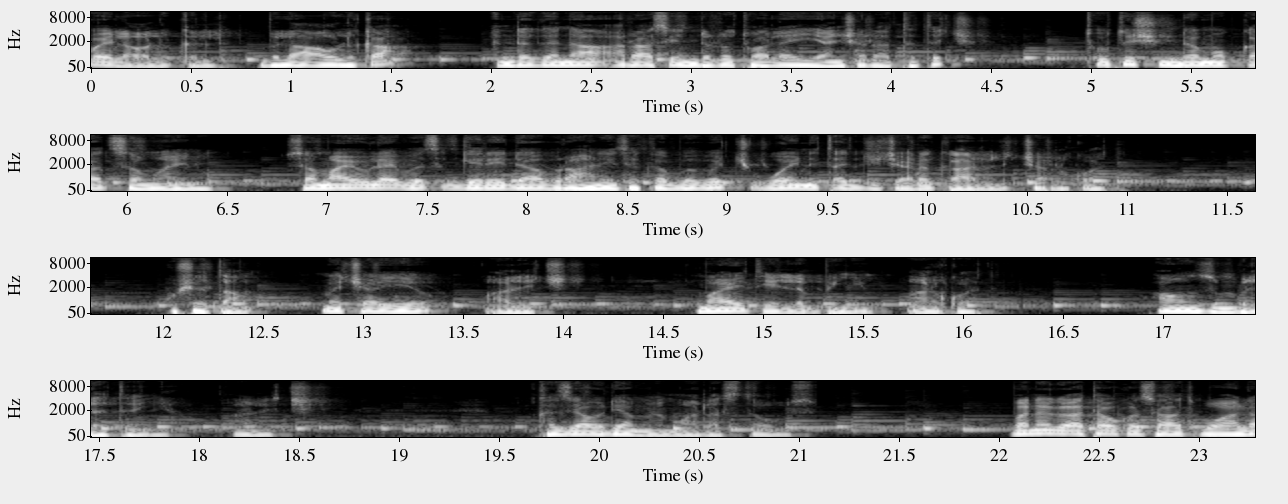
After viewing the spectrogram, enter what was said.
ቆይ ላውልቅል ብላ አውልቃ እንደገና ራሴን ደረቷ ላይ እያንሸራተተች ጡትሽ እንደ ሞቃት ሰማይ ነው ሰማዩ ላይ በጽጌሬዳ ብርሃን የተከበበች ወይን ጠጅ ጨረቃ አለች አልኳት። ውሸታም መቻየው አለች። ማየት የለብኝም አልኳት። አሁን ዝም ብለተኛ አለች። ከዚያ ወዲያ ምንም አላስታውስ። በነጋታው ከሰዓት በኋላ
